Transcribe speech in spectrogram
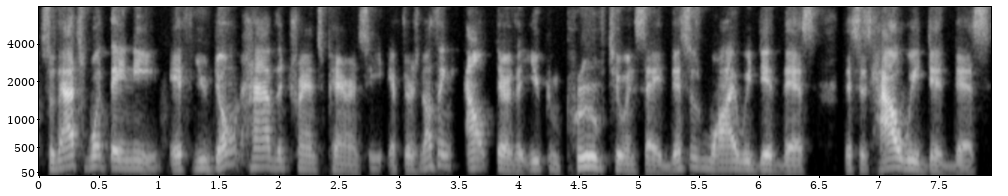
So that's what they need. If you don't have the transparency, if there's nothing out there that you can prove to and say, this is why we did this, this is how we did this,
